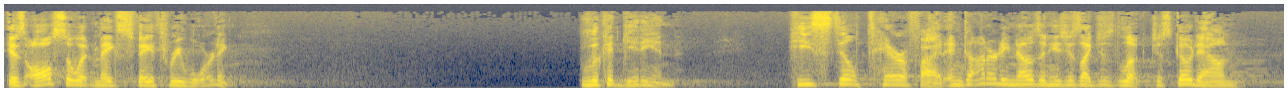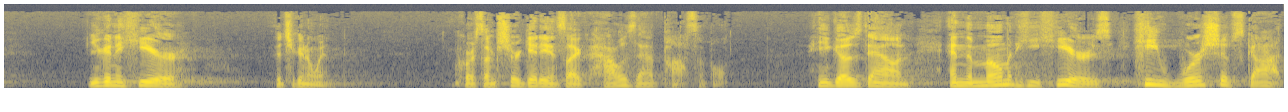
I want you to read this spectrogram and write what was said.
is also what makes faith rewarding. Look at Gideon. He's still terrified. And God already knows. And he's just like, just look, just go down. You're going to hear that you're going to win. Of course, I'm sure Gideon's like, how is that possible? He goes down, and the moment he hears, he worships God.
